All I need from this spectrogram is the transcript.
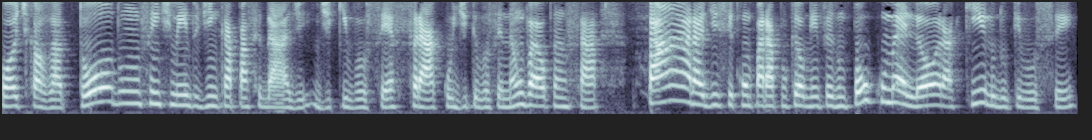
Pode causar todo um sentimento de incapacidade, de que você é fraco, de que você não vai alcançar. Para de se comparar porque alguém fez um pouco melhor aquilo do que você.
